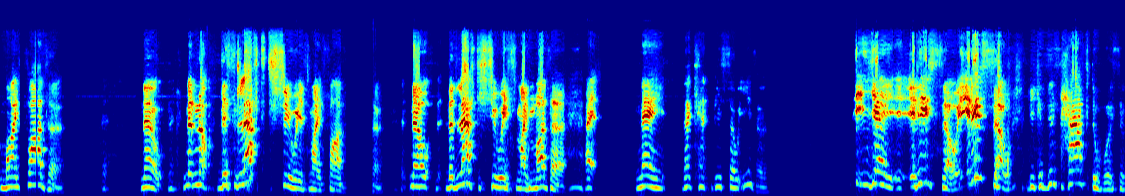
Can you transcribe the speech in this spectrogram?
my father. No, no, no, this left shoe is my father. No, the left shoe is my mother. I, nay, that can't be so either. Yea, it is so. It is so. Because this half the was so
